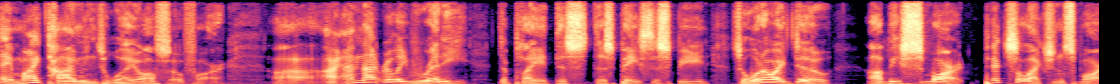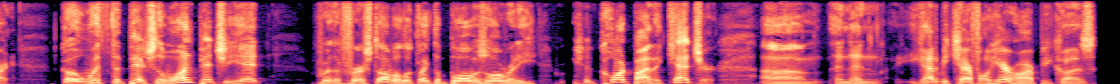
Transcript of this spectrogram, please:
"Hey, my timing's way off so far." uh, I, I'm not really ready to play at this this pace, this speed. So what do I do? I'll be smart, pitch selection smart, go with the pitch. The one pitch he hit for the first double looked like the ball was already caught by the catcher, um, and then you got to be careful here, Hart, because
